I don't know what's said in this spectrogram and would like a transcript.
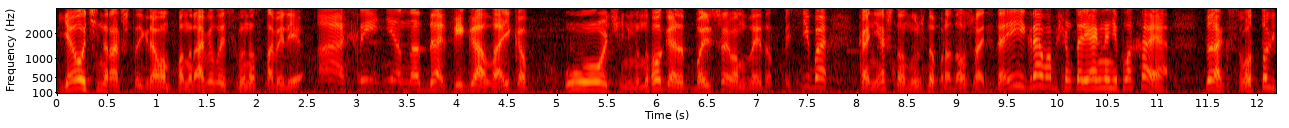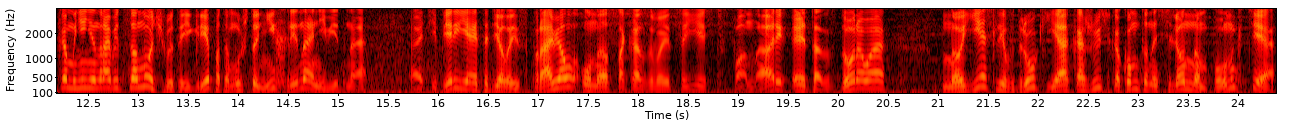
Я очень рад, что игра вам понравилась, вы наставили охрененно дофига лайков, очень много. Большое вам за это спасибо. Конечно, нужно продолжать. Да и игра, в общем-то, реально неплохая. Так, вот только мне не нравится ночь в этой игре, потому что ни хрена не видно. А теперь я это дело исправил. У нас, оказывается, есть фонарь. Это здорово. Но если вдруг я окажусь в каком-то населенном пункте,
